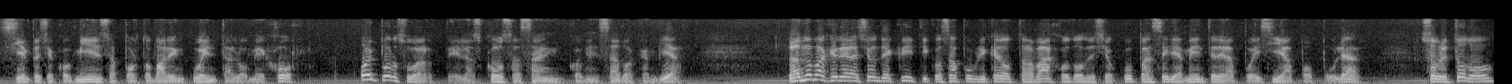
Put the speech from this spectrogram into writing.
siempre se comienza por tomar en cuenta lo mejor. Hoy por suerte las cosas han comenzado a cambiar. La nueva generación de críticos ha publicado trabajos donde se ocupan seriamente de la poesía popular, sobre todo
